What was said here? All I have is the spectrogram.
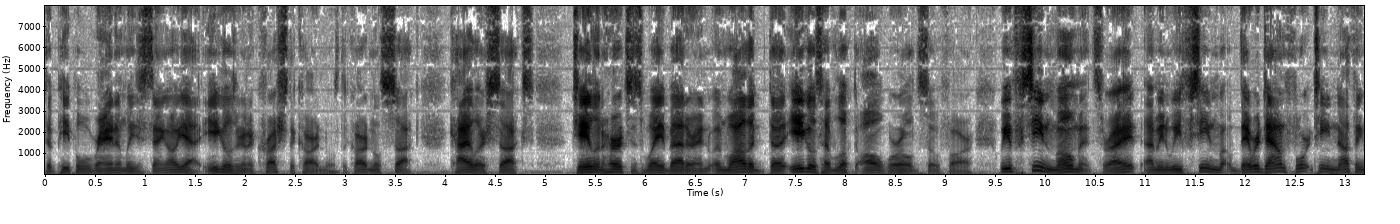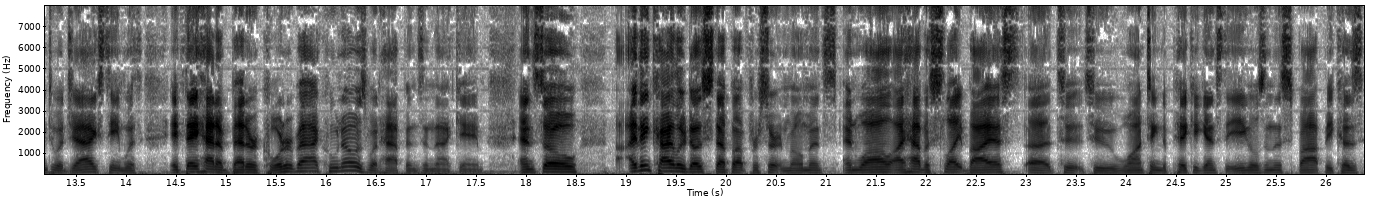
the people randomly just saying, "Oh yeah, Eagles are going to crush the Cardinals. The Cardinals suck. Kyler sucks." Jalen Hurts is way better. And, and while the, the Eagles have looked all world so far, we've seen moments, right? I mean, we've seen they were down 14 nothing to a Jags team with if they had a better quarterback, who knows what happens in that game. And so I think Kyler does step up for certain moments. And while I have a slight bias uh, to to wanting to pick against the Eagles in this spot because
